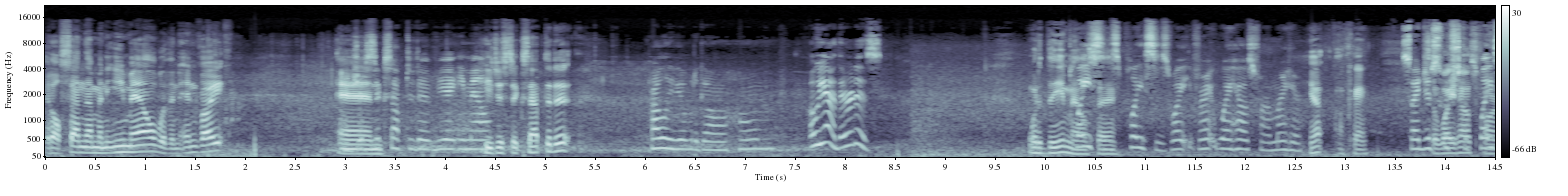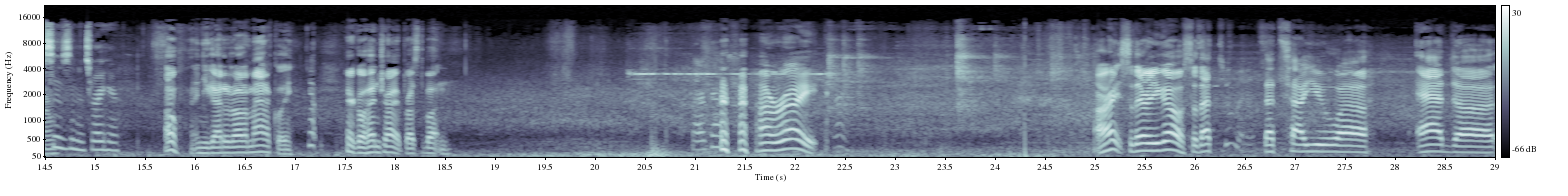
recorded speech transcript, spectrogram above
It'll send them an email with an invite. And he just accepted it via email. he just accepted it. Probably be able to go home. Oh yeah, there it is. What did the email Places, say? places. places. White, right, Whitehouse Farm, right here. Yep. Okay. So I just So White switched House to Farm. places, and it's right here. Oh, and you got it automatically. Yep. Here, go ahead and try it. Press the button. Okay. All right. All right. So there you go. So that that's how you uh, add uh,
